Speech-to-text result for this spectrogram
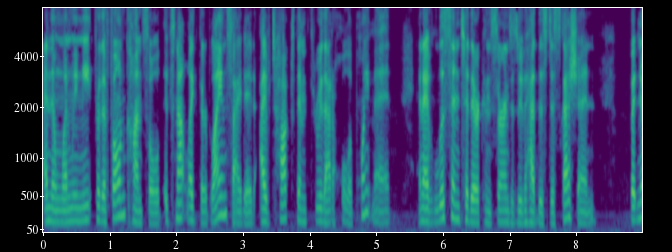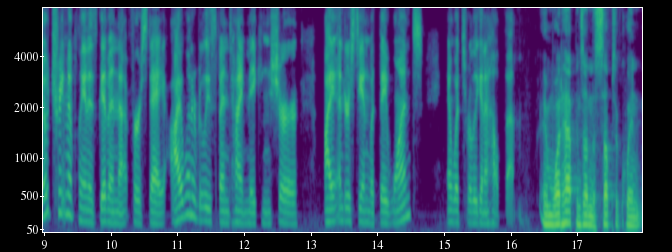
And then when we meet for the phone consult, it's not like they're blindsided. I've talked them through that whole appointment and I've listened to their concerns as we've had this discussion. But no treatment plan is given that first day. I want to really spend time making sure I understand what they want and what's really going to help them. And what happens on the subsequent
